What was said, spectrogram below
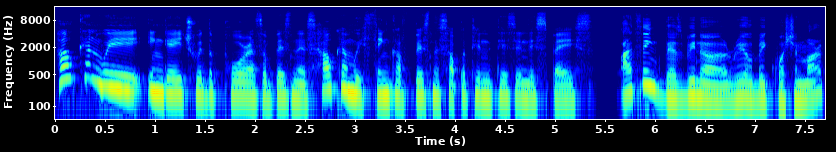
How can we engage with the poor as a business? How can we think of business opportunities in this space? I think there's been a real big question mark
